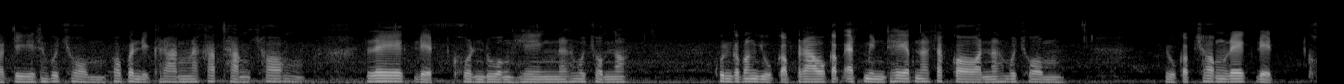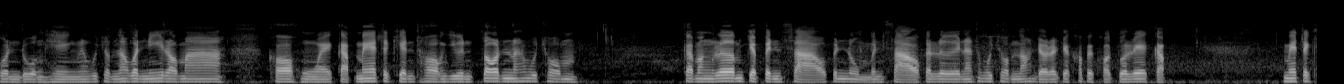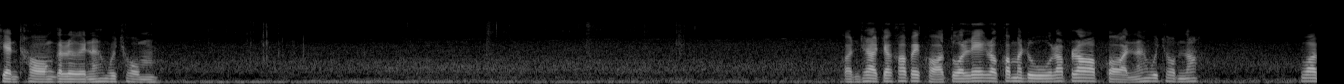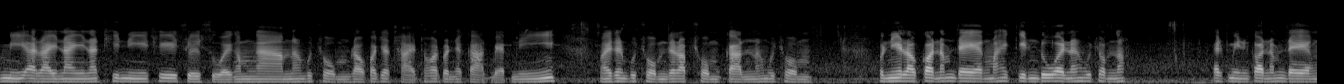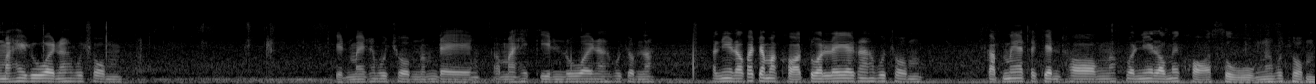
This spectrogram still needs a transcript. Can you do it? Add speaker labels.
Speaker 1: วัสดีท่านผู้ชมพบกันอีกครั้งนะครับ ทางช่องเลขเด็ดคนดวงเฮงนะท่านผู้ชมเนาะคุณกำลังอยู่กับเรากับแอดมินเทพนักกรนะท่านผู้ชม อยู่กับช่องเลขเด็ดคนดวงเฮงนะท่านผู้ชมนะวันนี้เรามาขอหวยกับแม่ตะเคียนทองยืนต้นนะท่านผู้ชมกำลังเริ่มจะเป็นสาวเป็นหนุ่มเป็นสาวกันเลยนะท่านผู้ชมเนาะเดี๋ยวเราจะเข้าไปขอตัวเลขกับแม่ตะเคียนทองกันเลยนะท่านผู้ชม ก่อนที่เราจะเข้าไปขอตัวเลขเราก็มาดูรอบๆก่อนนะท่านผู้ชมเนาะว่ามีอะไรในนาที่นี้ที่สวยๆงามๆนะท่านผู้ชม เราก็จะถ่ายทอดบรรยากาศแบบนี้มาให้ท่านผู้ชมได้รับชมกันนะท่านผู้ชม วันนี้เราก็น้ำแดงมาให้กินด้วยนะท่านผู้ชมเนาะแอดมินก็น้ำแดงมาให้ด้วยนะท่านผู้ชม เห็นไหมท่านผู้ชมน้ำแดงเอามาให้กินด้วยนะท่านผู้ชมเนาะอันนี้เราก็จะมาขอตัวเลขนะท่านผู้ชม กับแม่ตะเคียนทองนะวันนี้เราไม่ขอสูงนะผู้ชม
